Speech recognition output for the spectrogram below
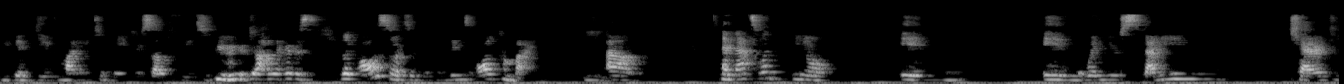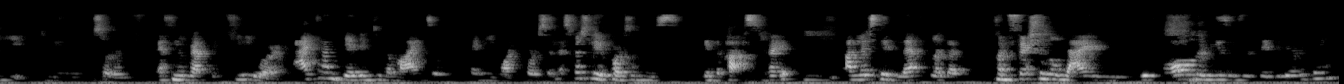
You can give money to make yourself feel superior to others. Like all sorts of different things, all combined. Mm. Um, and that's what you know in in when you're studying charity, doing sort of ethnographic fieldwork. I can't get into the minds of any one person, especially a person who's in the past, right? Mm-hmm. Unless they've left like a confessional diary with all the reasons that they did everything.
